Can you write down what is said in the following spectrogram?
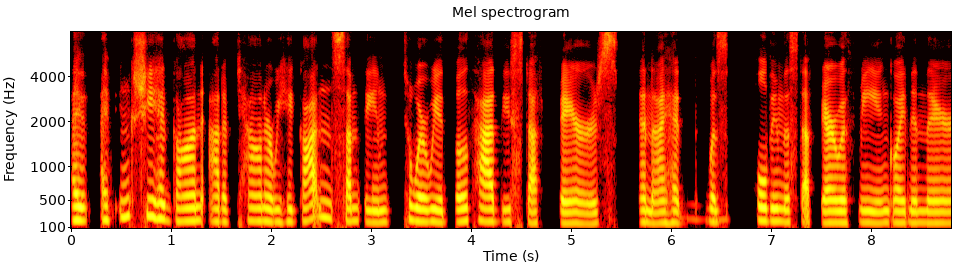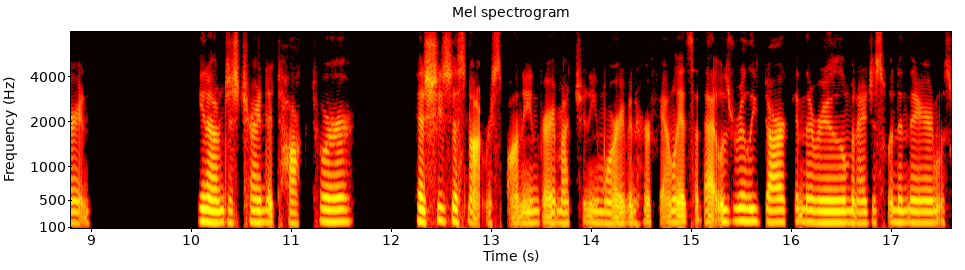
I I think she had gone out of town or we had gotten something to where we had both had these stuffed bears, and I had was Mhm. holding the stuffed bear with me and going in there and you know, I'm just trying to talk to her because she's just not responding very much anymore. Even her family had said that it was really dark in the room, and I just went in there and was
